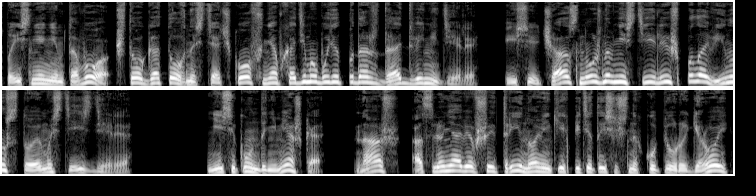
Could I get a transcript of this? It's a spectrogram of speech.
с пояснением того, что готовности очков необходимо будет подождать две недели, и сейчас нужно внести лишь половину стоимости изделия. Ни секунды не мешка, Наш, ослюнявивший три новеньких пятитысячных купюры герой,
